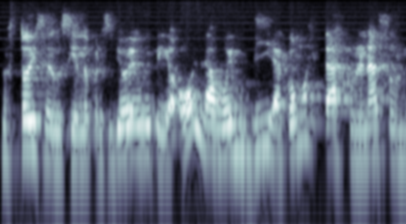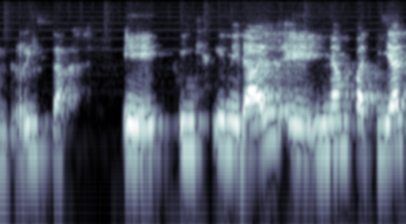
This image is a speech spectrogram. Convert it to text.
No estoy seduciendo, pero si yo vengo y te diga, hola, buen día, ¿cómo estás? Con una sonrisa, eh, en general, eh, y una empatía,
